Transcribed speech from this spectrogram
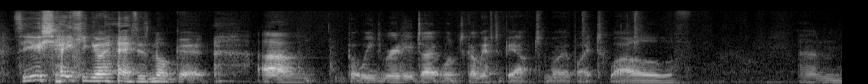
so you shaking your head is not good. Um, but we really don't want to go. We have to be out tomorrow by twelve, and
